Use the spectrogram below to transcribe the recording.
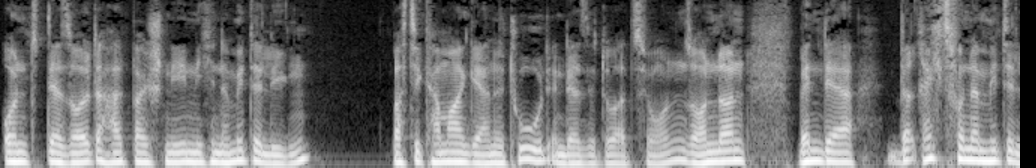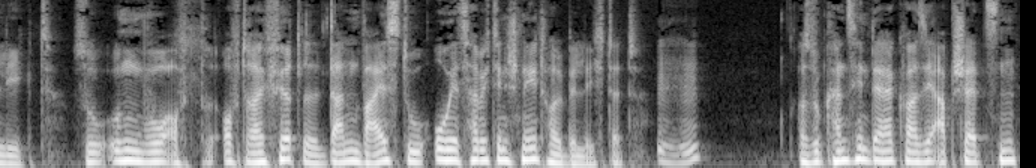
und der sollte halt bei Schnee nicht in der Mitte liegen was die Kamera gerne tut in der Situation, sondern wenn der rechts von der Mitte liegt, so irgendwo auf, auf drei Viertel, dann weißt du, oh, jetzt habe ich den Schnee toll belichtet. Mhm. Also du kannst hinterher quasi abschätzen,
